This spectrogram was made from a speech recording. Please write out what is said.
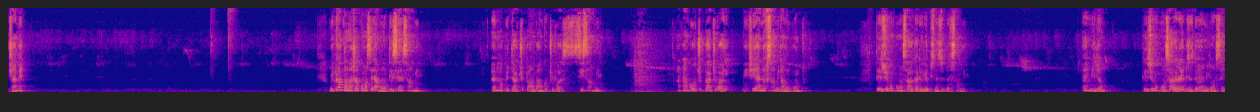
Jamais. Mais quand ton argent commence à monter 500 000, un mois plus tard, tu pars en banque, tu vois 600 000. Après encore, tu pars, tu vois, j'ai 900 000 dans mon compte. Tes yeux vont commencer à regarder les business de 900 000. 1 million. Tes yeux vont commencer à regarder les business de 1 million 5.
